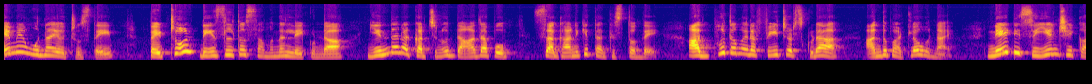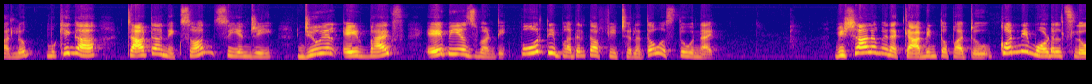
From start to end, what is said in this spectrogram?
ఏమేమి ఉన్నాయో చూస్తే పెట్రోల్ డీజిల్తో సంబంధం లేకుండా ఇంధన ఖర్చును దాదాపు సగానికి తగ్గిస్తుంది. అద్భుతమైన ఫీచర్స్ కూడా అందుబాటులో ఉన్నాయి. నేటి సిఎన్జి కార్లు ముఖ్యంగా Tata Nexon CNG dual air bags ABS వంటి పూర్తి భద్రతా ఫీచర్లతో వస్తూ ఉన్నాయి. విశాలమైన క్యాబిన్తో పాటు కొన్ని మోడల్స్లో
